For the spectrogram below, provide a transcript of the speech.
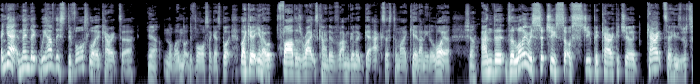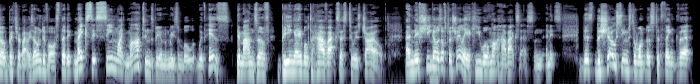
and yeah, and then they, we have this divorce lawyer character. Yeah. Not well, not divorce, I guess, but like a you know a father's rights kind of. I'm gonna get access to my kid. I need a lawyer. Sure. And the the lawyer is such a sort of stupid caricatured character who's so bitter about his own divorce that it makes it seem like Martin's being unreasonable with his demands of being able to have access to his child. And if she hmm. goes off to Australia, he will not have access. And and it's this the show seems to want us to think that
